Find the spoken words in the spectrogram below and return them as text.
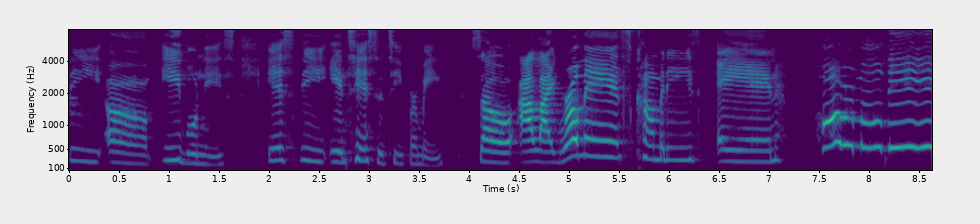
the um, evilness, it's the intensity for me. So I like romance, comedies, and horror movies.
